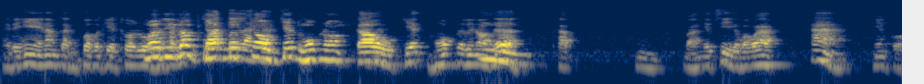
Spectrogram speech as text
ให้ได้เฮ้นํกันทั่วประเทศทั่วโลกมาดีแล้วจัดมันเก้าเจ็ดหกเนาะเก้าเจ็ดหกเลยพี่น้องเด้อ ครับอืมบาง FC ก็บอกว่าห้ายังก็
